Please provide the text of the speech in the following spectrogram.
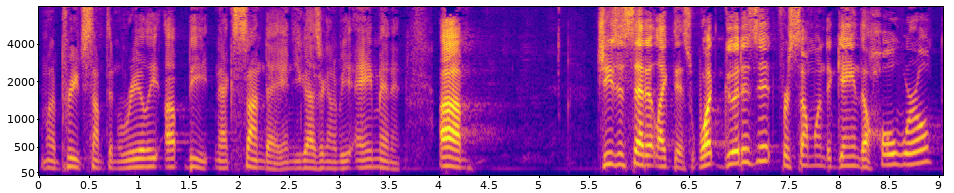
I'm going to preach something really upbeat next Sunday, and you guys are going to be amen. Um, Jesus said it like this What good is it for someone to gain the whole world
